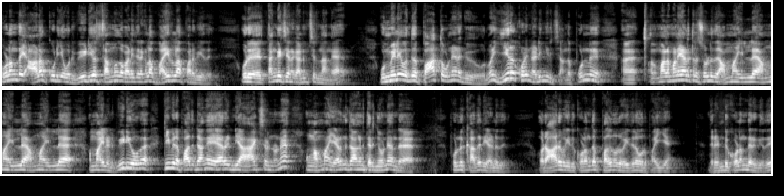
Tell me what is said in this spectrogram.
குழந்தை அழக்கூடிய ஒரு வீடியோ சமூக வலைதளங்களில் வைரலாக பரவியது. ஒரு தங்கச்சி எனக்கு அனுப்பிச்சிருந்தாங்க. உண்மையிலே வந்து பார்த்த உடனே எனக்கு ஒரு மாதிரி ஈரக்குறை நடுங்கிருச்சு. அந்த பொண்ணு மல மலையாளத்தில் சொல்லுது அம்மா இல்லை அம்மா இல்லை அம்மா இல்லை அம்மா இல்லை வீடியோவை டிவியில் பார்த்துட்டாங்க ஏர் இந்தியா ஆக்சிடென்ட் உடனே உங்கள் அம்மா இறந்துட்டாங்கன்னு தெரிஞ்சோடனே அந்த பொண்ணு கதறி அழுது. ஒரு ஆறு வயது குழந்தை பதினோரு வயதில் ஒரு பையன். இந்த ரெண்டு குழந்தை இருக்குது.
